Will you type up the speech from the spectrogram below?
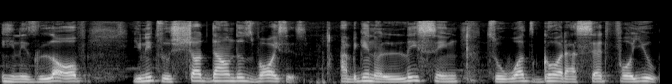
in His love, you need to shut down those voices and begin to listen to what God has said for you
